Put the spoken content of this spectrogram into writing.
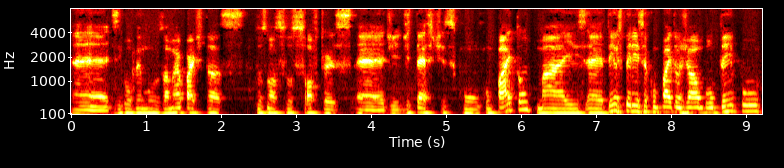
É, desenvolvemos a maior parte das dos nossos softwares é, de, de, testes com, com Python, mas é, tenho experiência com Python já há um bom tempo.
